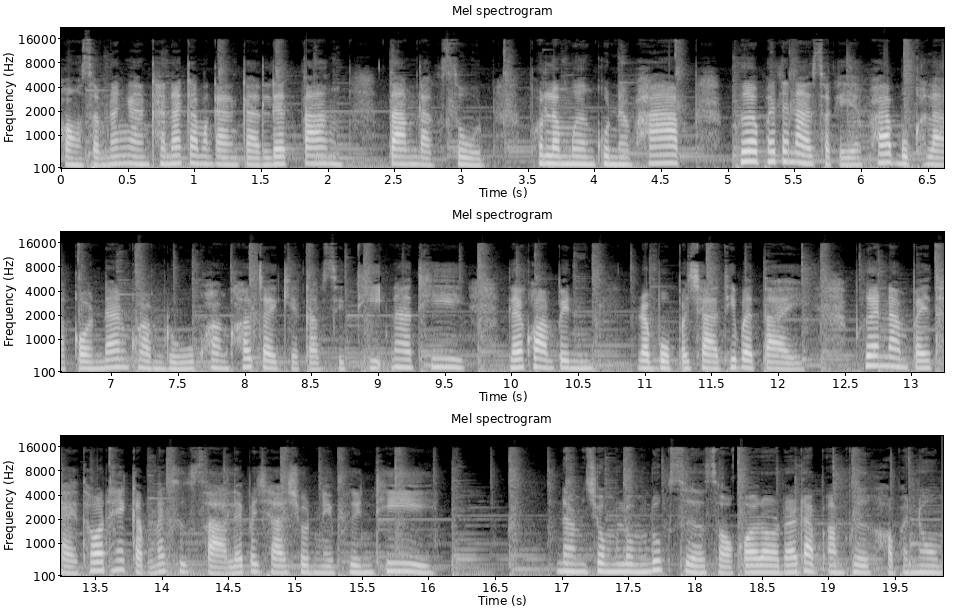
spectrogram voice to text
ของสำนักงานคณะกรรมการการเลือกตั้ง ตามหลักสูตร พลเมืองคุณภาพ เพื่อพัฒนาศักยภาพบุคลากรด้านความรู้ ความเข้าใจเกี่ยวกับสิทธิหน้าที่ และความเป็นระบบประชาธิปไตย เพื่อนำไปถ่ายทอดให้กับนักศึกษาและประชาชนในพื้นที่นำชมรมลูกเสือสกรระดับอำเภอขาพนม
